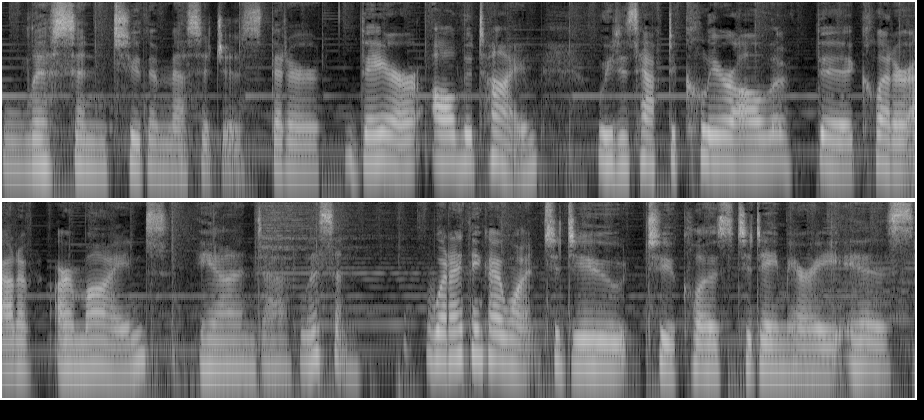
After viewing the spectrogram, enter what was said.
listen to the messages that are there all the time. We just have to clear all of the clutter out of our minds and uh, listen. What I think I want to do to close today, Mary, is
